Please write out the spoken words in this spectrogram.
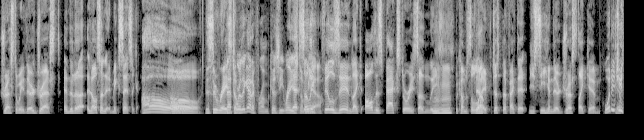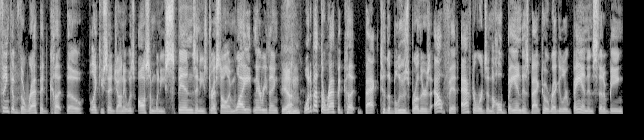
dressed the way they're dressed, and then, uh, and all of a sudden it makes sense. Like, oh, Oh, this is who raised him. That's him. where they got it from because he raised yeah, them. suddenly Yeah. fills in like all this backstory suddenly Mhm. becomes the Yep. life. Just the fact that you see him there dressed like him. What did you think of the rapid cut, though? Like you said, John, it was awesome when he spins and he's dressed all in white and everything. Yeah. Mm-hmm. Mhm. What about the rapid cut back to the Blues Brothers outfit afterwards, and the whole band is back to a regular band instead of being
